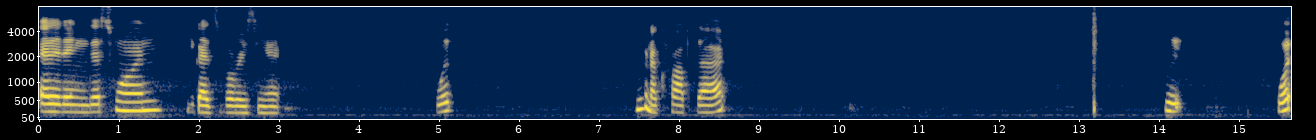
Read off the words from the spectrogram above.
editing this one. You guys have already seen it. What? I'm gonna crop that. Wait. What?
